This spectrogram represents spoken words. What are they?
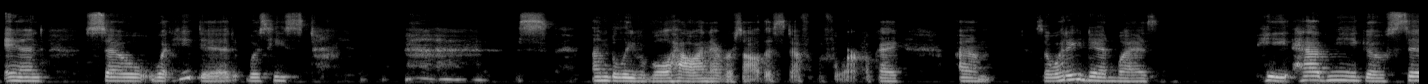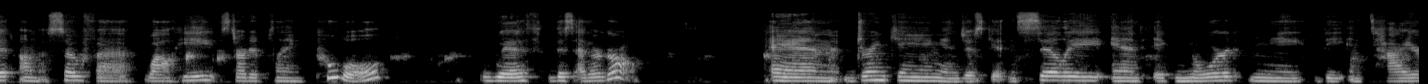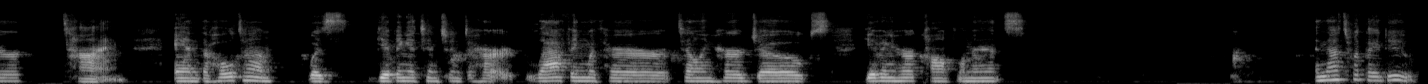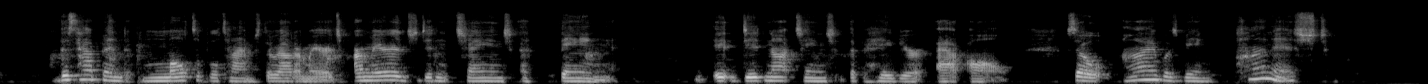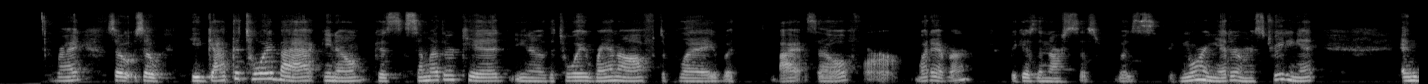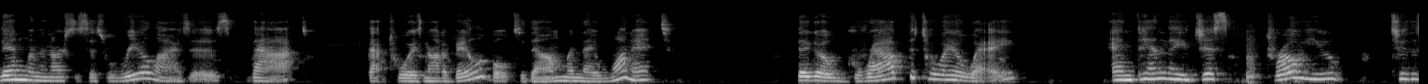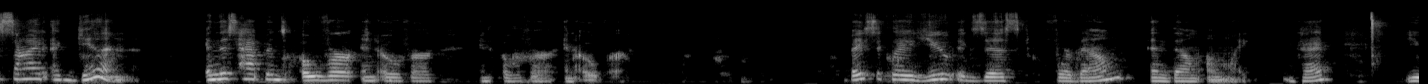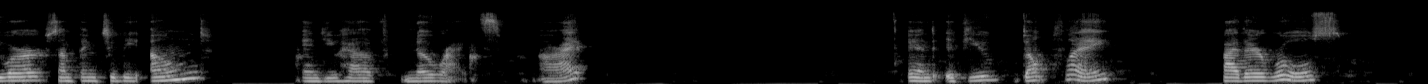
And so what he did was he's unbelievable how I never saw this stuff before. Okay. Um, so what he did was he had me go sit on the sofa while he started playing pool with this other girl and drinking and just getting silly and ignored me the entire time and the whole time was giving attention to her, laughing with her, telling her jokes, giving her compliments. And that's what they do. This happened multiple times throughout our marriage. Our marriage didn't change a thing. It did not change the behavior at all. So I was being punished right so so he got the toy back, you know, because some other kid, you know, the toy ran off to play with by itself or whatever because the narcissist was ignoring it or mistreating it. And then when the narcissist realizes that that toy is not available to them when they want it, they go grab the toy away and then they just throw you to the side again. And this happens over and over and over and over. Basically, you exist for them and them only. Okay? You are something to be owned and you have no rights. All right? And if you don't play by their rules,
